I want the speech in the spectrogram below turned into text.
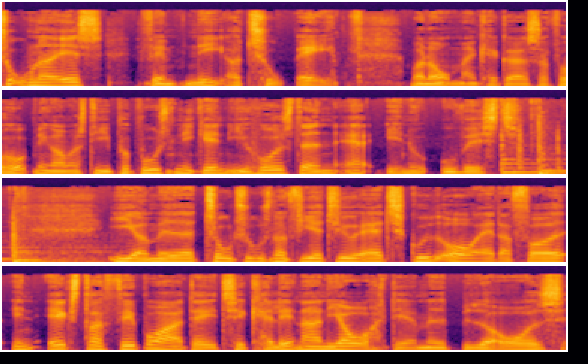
200S, 15E og 2A. Hvornår man kan gøre sig forhåbning om at stige på bussen igen i hovedstaden er endnu uvist. I og med at 2024 er et skudår, er der fået en ekstra februardag til kalenderen i år. Dermed byder årets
